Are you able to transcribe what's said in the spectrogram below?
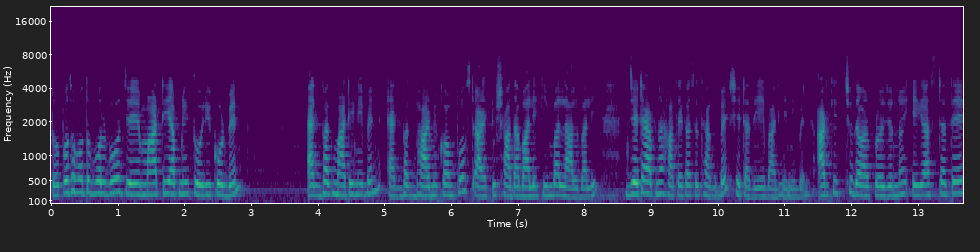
তো প্রথমত বলব যে মাটি আপনি তৈরি করবেন এক ভাগ মাটি নেবেন, এক ভাগ ভার্মি কম্পোস্ট আর একটু সাদা বালি কিংবা লাল বালি। যেটা আপনার হাতের কাছে থাকবে, সেটা দিয়ে বানিয়ে নেবেন। আর কিচ্ছু দেওয়ার প্রয়োজন নয়। এই গাছটাতে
